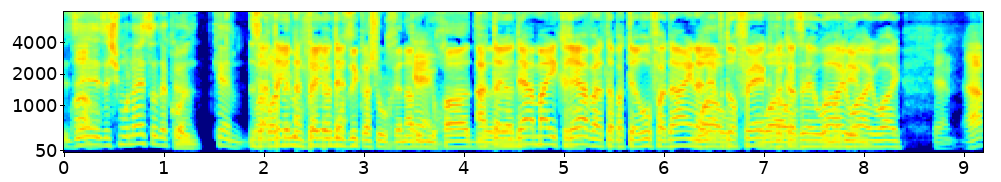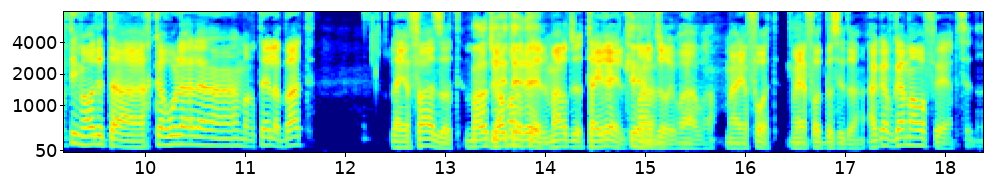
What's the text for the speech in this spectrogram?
זה. זה 18 דקות, כן. זה הכל מלווה במוזיקה שהולחנה כן. במיוחד. אתה זה- יודע מה יקרה אבל אתה בטירוף עדיין וואו, הלב דופק וואו, וכזה זה וואי. וואי וואי. כן. אהבתי מאוד את ה... איך קראו לה למרטל הבת? ליפה הזאת. מרג'ורי לא מרטל, טיירל. מרג'- טיירל, כן. מרג'ורי, וואו וואו, מהיפות, מהיפות בסדרה. אגב, גם האופי היה בסדר.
